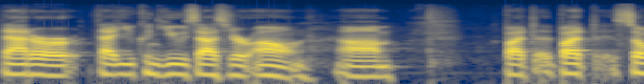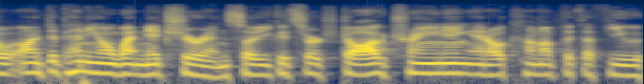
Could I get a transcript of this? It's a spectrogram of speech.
that are that you can use as your own. Um, but but so on depending on what niche you're in. So you could search dog training and it'll come up with a few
